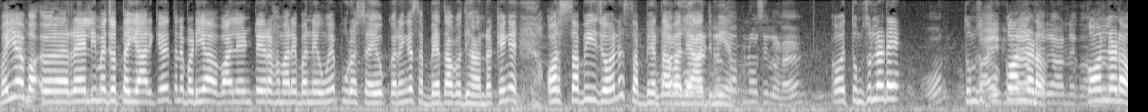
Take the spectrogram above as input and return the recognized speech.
भैया रैली में जो तैयार किया इतने बढ़िया वॉलेंटियर हमारे बने हुए हैं पूरा सहयोग करेंगे सभ्यता को ध्यान रखेंगे और सभी जो है ना सभ्यता वाले आदमी हैं। अपनों से लड़ा कोई तुमसे लड़े? तुमसे सब कौन लड़ा? कौन लड़ा?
